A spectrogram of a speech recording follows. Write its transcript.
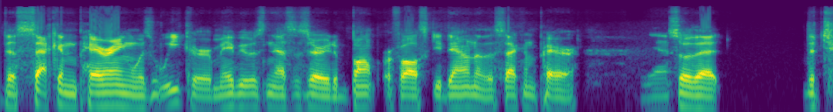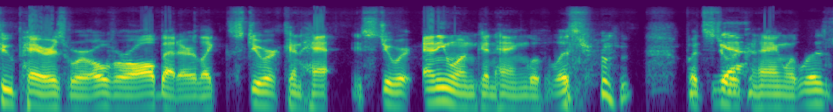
the second pairing was weaker. Maybe it was necessary to bump Rafalski down to the second pair yeah. so that the two pairs were overall better. Like Stuart can ha- Stuart anyone can hang with Lidstrom, but Stuart Yeah. can hang with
